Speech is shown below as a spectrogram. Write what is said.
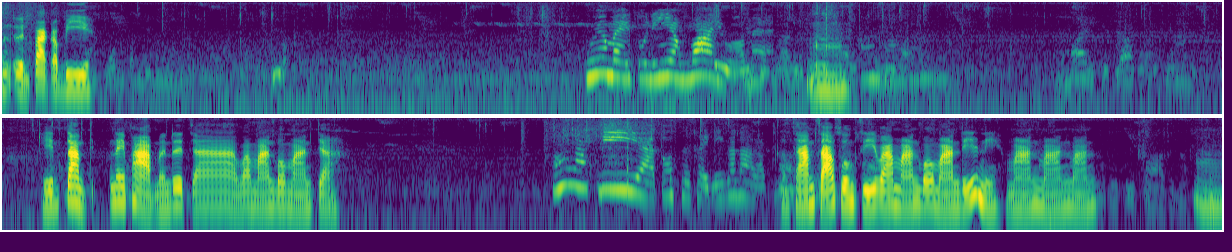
มันเอิ่นป้ากะบีควรปันดึงเฮ้ยทำไมตัวนี้ยังว่ายอยู่อะแม่อืมไม่เก็บยากกว่าช่วงนี้เห็นตามในภาพนั่นเด้อจ้าว่าหมานบ่หมานจ้าน่ารั กดีอะตัวใสๆนี้ก็น่ารักดีคำถามสาวสมศรีว่าหมานบ่หมานเด้นี่หมานหมานหมานตู้ปลาเป็นนะอืม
